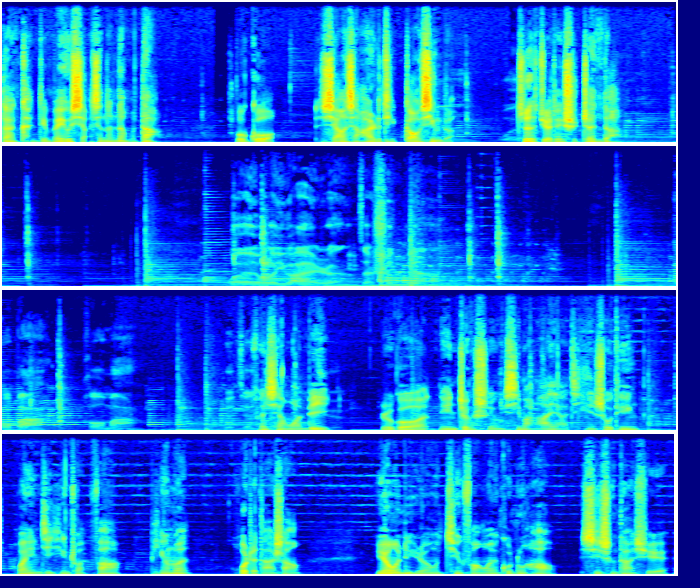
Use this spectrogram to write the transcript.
但肯定没有想象的那么大。不过想想还是挺高兴的，这绝对是真的。我也有了一个爱人在身边，我爸和我妈。分享完毕。如果您正使用喜马拉雅进行收听，欢迎进行转发、评论或者打赏。原文内容请访问公众号“新生大学”。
